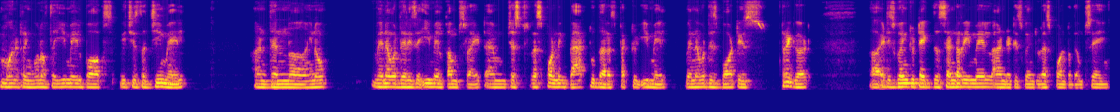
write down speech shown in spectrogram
monitoring one of the email box which is the gmail. And then you know whenever there is an email comes right i'm just responding back to the respective email. Whenever this bot is triggered uh, it is going to take the sender email and it is going to respond to them saying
